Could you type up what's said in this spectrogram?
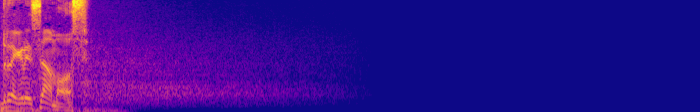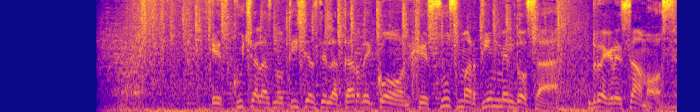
Regresamos. Escucha las noticias de la tarde con Jesús Martín Mendoza. Regresamos.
